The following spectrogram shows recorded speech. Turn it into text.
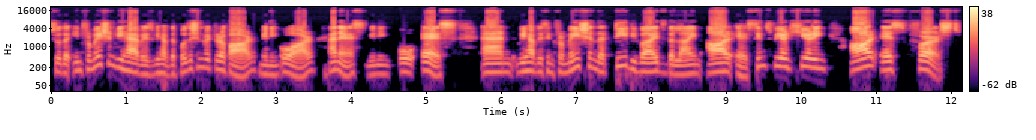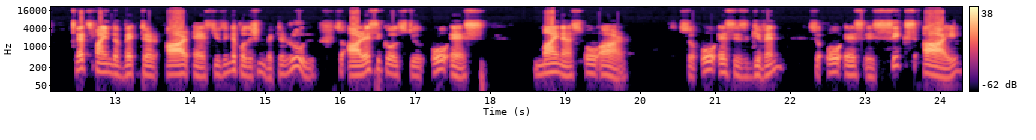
So the information we have is we have the position vector of R meaning OR and S meaning OS and we have this information that T divides the line RS. Since we are hearing RS first, let's find the vector RS using the position vector rule. So RS equals to OS minus OR. So OS is given. So OS is 6i.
